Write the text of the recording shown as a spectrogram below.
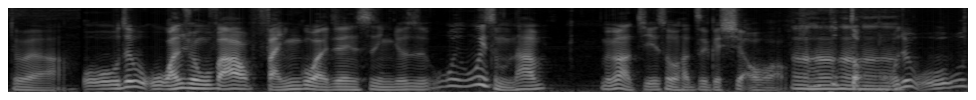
对啊，我我这完全无法反应过来这件事情，就是为为什么他没办法接受他这个笑话，我就不懂，我就我我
